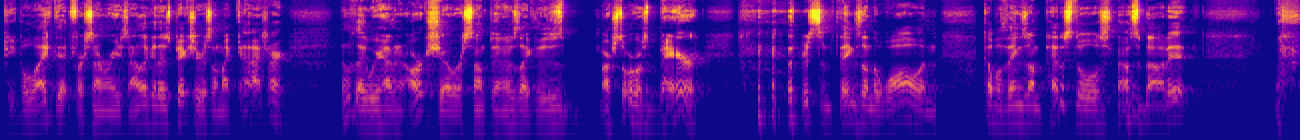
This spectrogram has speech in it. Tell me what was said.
people liked it for some reason. I look at those pictures, I'm like, gosh, our, it looked like we were having an art show or something. It was like this is, our store was bare. There's some things on the wall and a couple things on pedestals. That was about it.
